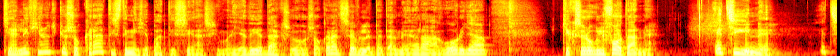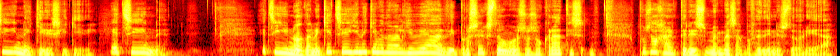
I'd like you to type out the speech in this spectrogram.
Και αλήθεια είναι ότι και ο Σοκράτης την είχε πατήσει άσχημα. Γιατί εντάξει, ο Σοκράτης έβλεπε τα νεαρά αγόρια και ξερογλυφότανε. Έτσι είναι. Έτσι είναι κυρίες και κύριοι. Έτσι είναι. Έτσι γινόταν και έτσι έγινε και με τον Αλκιβιάδη. Προσέξτε όμως, ο Σοκράτης, πώς το χαρακτηρίσουμε μέσα από αυτή την ιστορία;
